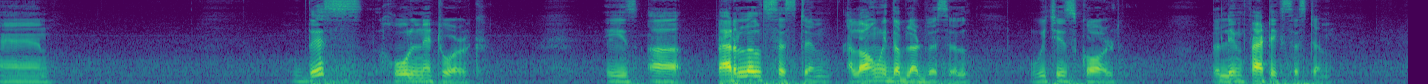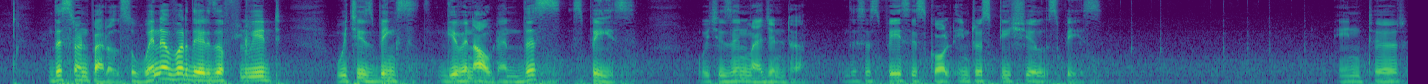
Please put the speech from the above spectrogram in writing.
And this whole network is a parallel system along with the blood vessel which is called the lymphatic system. This run parallel. So, whenever there is a fluid which is being given out and this space which is in magenta. This space is called interstitial space. Interstitial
